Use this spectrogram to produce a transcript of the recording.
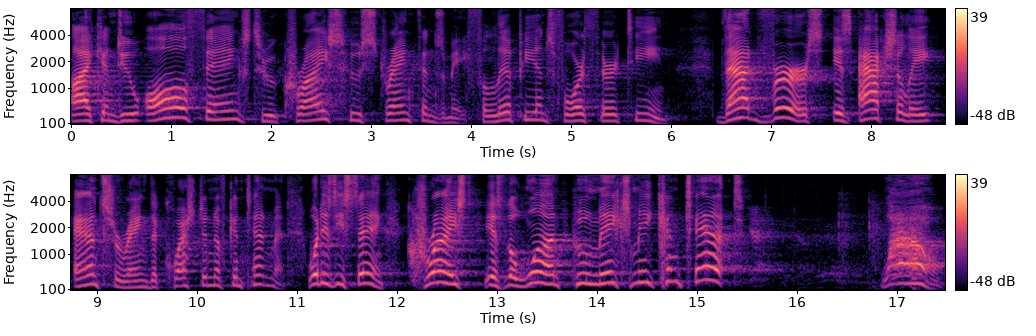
I can do all things through Christ who strengthens me. Philippians 4:13. That verse is actually answering the question of contentment. What is he saying? Christ is the one who makes me content. Wow.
